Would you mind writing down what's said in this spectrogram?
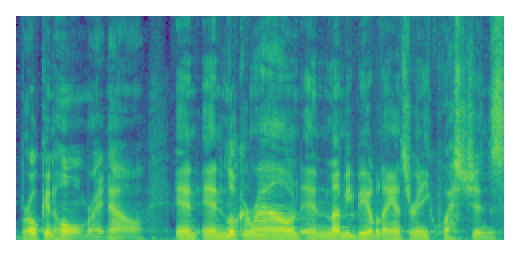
broken home right now and, and look around and let me be able to answer any questions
